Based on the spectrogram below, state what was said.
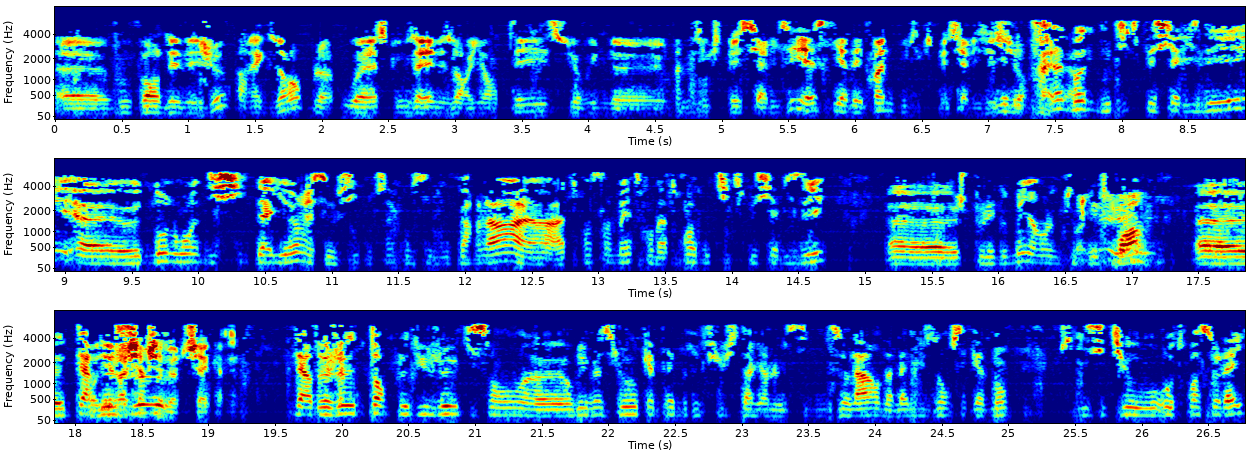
euh, vous vendez des jeux, par exemple, ou est-ce que vous allez les orienter sur une euh, boutique spécialisée? Est-ce qu'il y a des bonnes boutiques spécialisées Il y a sur de très bonnes boutiques spécialisées, euh, non loin d'ici d'ailleurs, et c'est aussi pour ça qu'on s'est mis par là. À 300 mètres, on a trois boutiques spécialisées. Je peux les nommer, hein, toutes les trois. Euh, On ira chercher notre chèque. Terre de jeu, Temple du jeu, qui sont euh, rue Maslow, Captain Dreyfus, derrière le Cine Zola. On a l'amusance également, qui est située au, au Trois Soleils.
